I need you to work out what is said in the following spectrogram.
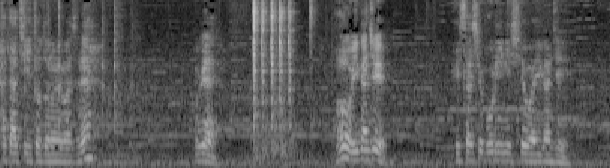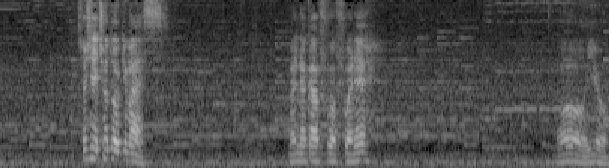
形整えますね。OK おおいい感じ。久しぶりにしてはいい感じ。そしてちょっと置きます。真ん中ふわふわね。おおいいよ。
